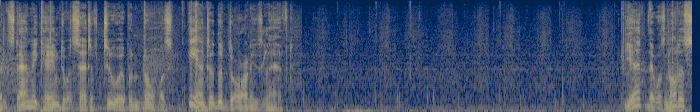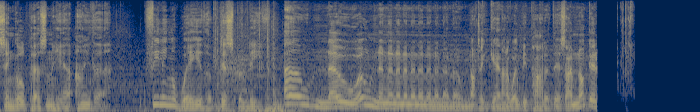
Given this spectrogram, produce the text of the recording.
When Stanley came to a set of two open doors, he entered the door on his left. Yet there was not a single person here either. Feeling a wave of disbelief. Oh no, oh no, no, no, no, no, no, no, no, no, not again. I won't be part of this. I'm not going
